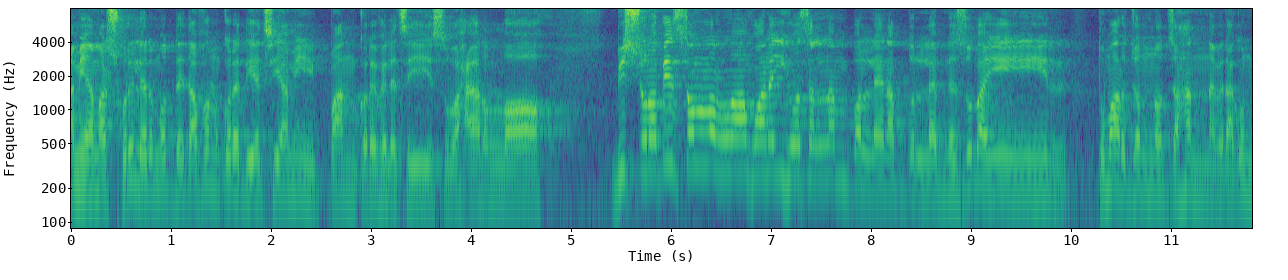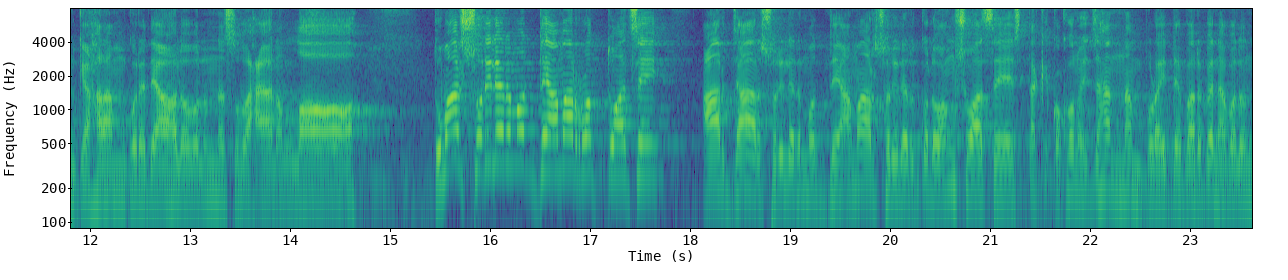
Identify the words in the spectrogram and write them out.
আমি আমার শরীরের মধ্যে দাফন করে দিয়েছি, আমি পান করে ফেলেছি। সুবাহান্লাহ বিশ্বনবী সাল্লাম বললেন, আবদুল্লাহ ইবনে জুবাইর, তোমার জন্য জাহান নামের আগুনকে হারাম করে দেওয়া হলো। বলুন না সুবাহান্লাহ তোমার শরীরের মধ্যে আমার রক্ত আছে, আর যার শরীরের মধ্যে আমার শরীরের কোনো অংশ আছে, তাকে কখনোই জাহান নাম পড়াইতে পারবে না। বলুন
